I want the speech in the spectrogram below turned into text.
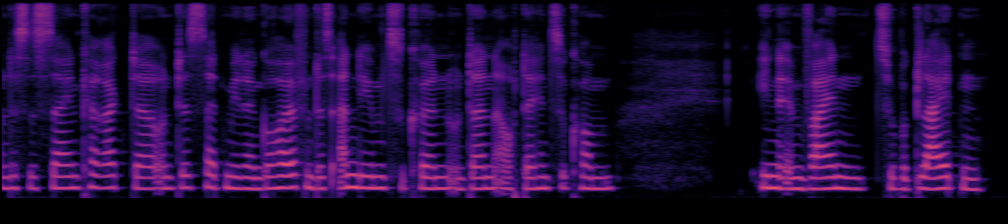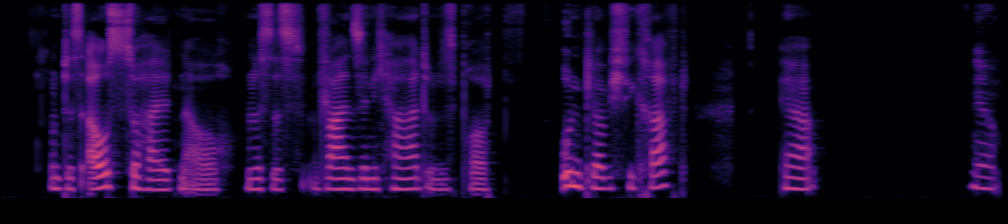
und es ist sein Charakter und das hat mir dann geholfen, das annehmen zu können und dann auch dahin zu kommen, ihn im Weinen zu begleiten und das auszuhalten auch. Und das ist wahnsinnig hart und es braucht unglaublich viel Kraft. Ja. Ja.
